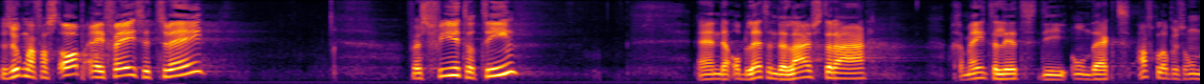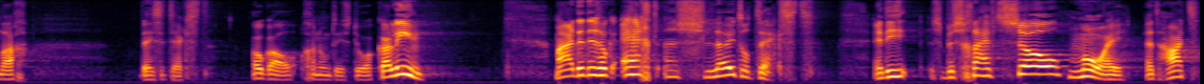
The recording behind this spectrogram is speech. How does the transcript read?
Zoek maar vast op, Efeze 2 vers 4 tot 10. En de oplettende luisteraar, gemeentelid, die ontdekt afgelopen zondag deze tekst ook al genoemd is door Carlien. Maar dit is ook echt een sleuteltekst. En die beschrijft zo mooi het hart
